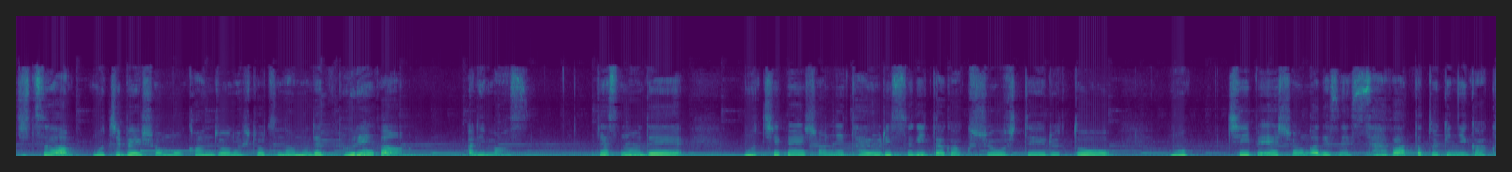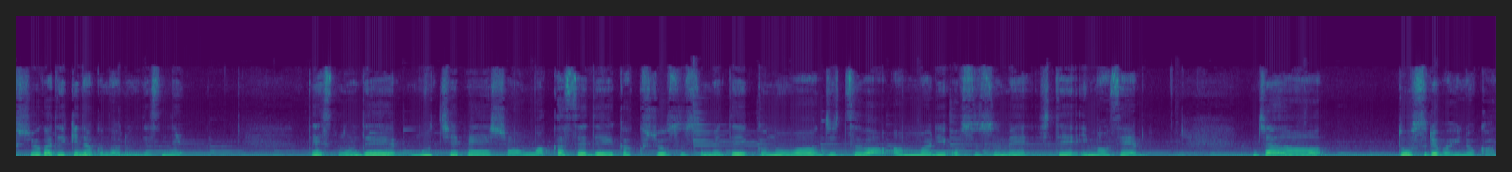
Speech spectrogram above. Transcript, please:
実はモチベーションも感情の一つなのでブレがあります。ですのでモチベーションに頼りすぎた学習をしているとモチベーションがですね下がった時に学習ができなくなるんですね。ですのでモチベーション任せで学習を進めていくのは実はあんまりおすすめしていません。じゃあどうすればいいのかっ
